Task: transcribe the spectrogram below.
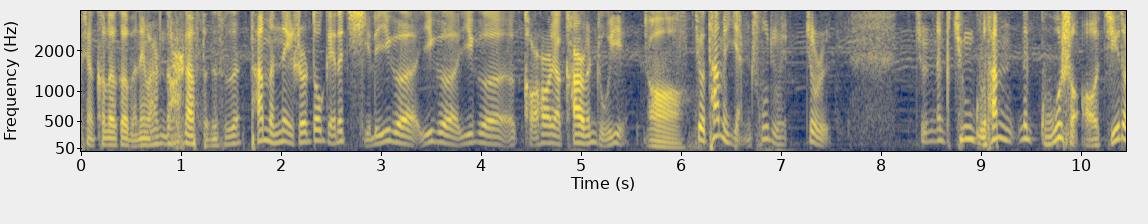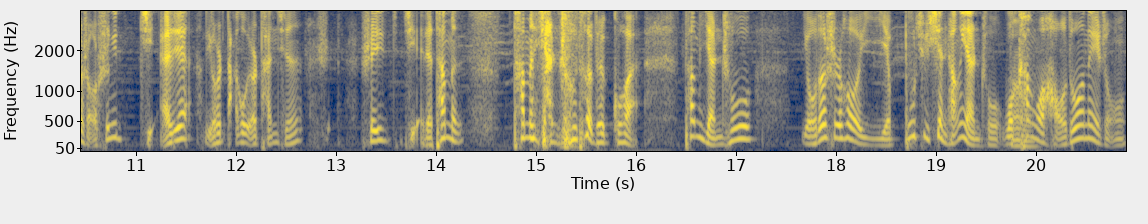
像克勒克本那帮人都是他粉丝，他们那时候都给他起了一个一个一个口号叫卡尔文主义，哦就他们演出就就是就是那个军鼓，他们那鼓手、吉他手是一姐姐，有时候打鼓，有时候弹琴，是是一姐姐。他们他们演出特别怪，他们演出有的时候也不去现场演出。我看过好多那种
